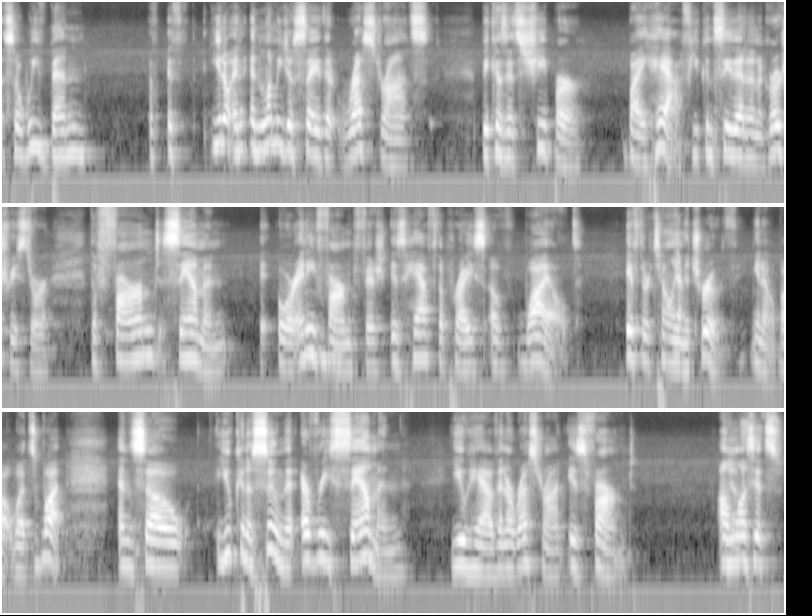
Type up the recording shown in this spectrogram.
so we've been, if you know, and, and let me just say that restaurants, because it's cheaper by half, you can see that in a grocery store. The farmed salmon eh, or any mm-hmm. farmed fish is half the price of wild if they're telling yeah. the truth, you know, about what's mm-hmm. what. And so you can assume that every salmon you have in a restaurant is farmed unless it's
